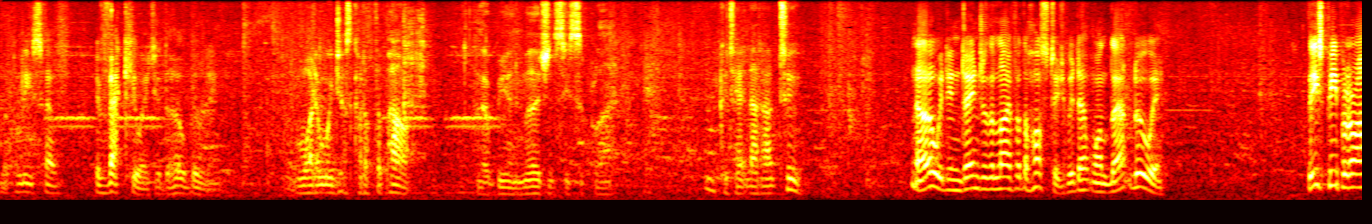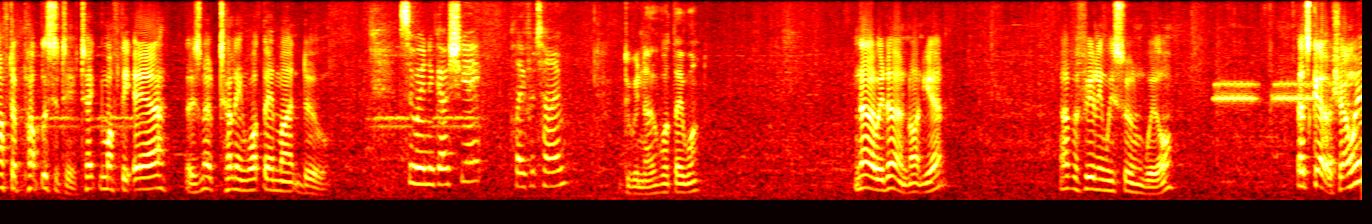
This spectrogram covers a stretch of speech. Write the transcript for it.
The police have evacuated the whole building. Why don't we just cut off the power? There'll be an emergency supply. We could take that out too. No, we'd endanger the life of the hostage. We don't want that, do we? These people are after publicity. Take them off the air, there's no telling what they might do. So we negotiate? Play for time? Do we know what they want? No, we don't, not yet. I have a feeling we soon will. Let's go, shall we?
